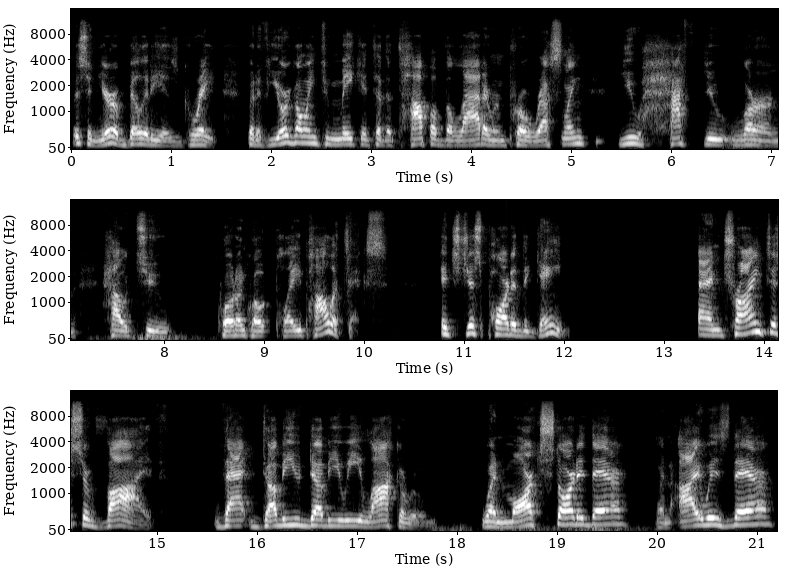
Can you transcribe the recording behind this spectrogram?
Listen, your ability is great, but if you're going to make it to the top of the ladder in pro wrestling, you have to learn how to quote unquote play politics. It's just part of the game. And trying to survive that WWE locker room when Mark started there, when I was there,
